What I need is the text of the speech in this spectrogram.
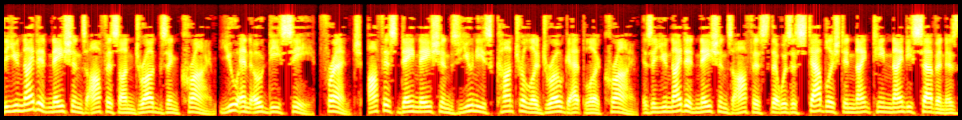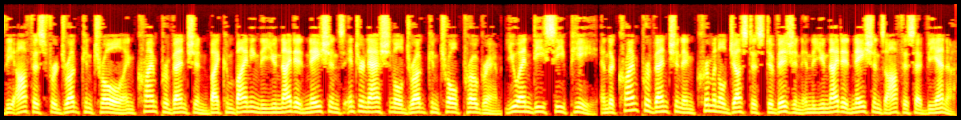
The United Nations Office on Drugs and Crime UNODC, French, Office des Nations Unies contre la drogue et le crime is a United Nations office that was established in 1997 as the Office for Drug Control and Crime Prevention by combining the United Nations International Drug Control Programme UNDCP and the Crime Prevention and Criminal Justice Division in the United Nations Office at Vienna.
